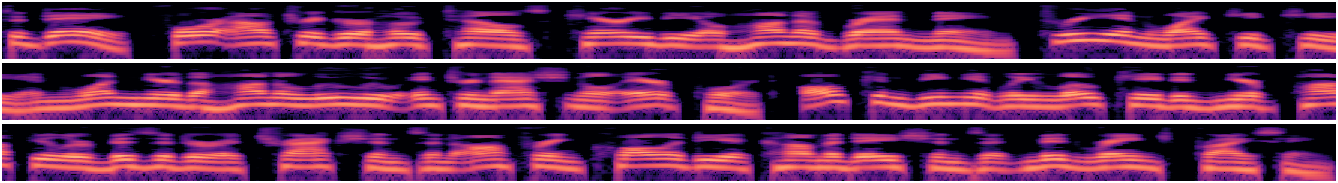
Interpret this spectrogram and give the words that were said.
Today, four Outrigger hotels carry the Ohana brand name, three in Waikiki and one near the Honolulu International Airport, all conveniently located near popular visitor attractions and offering quality accommodations at mid-range pricing.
